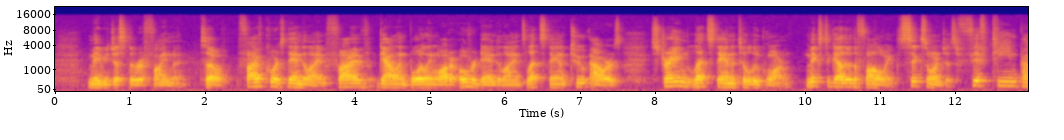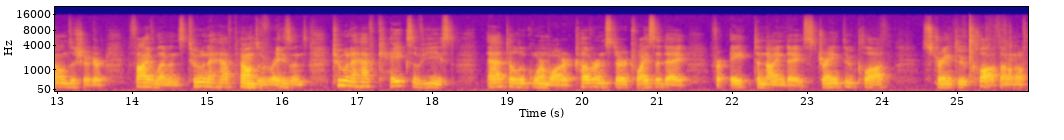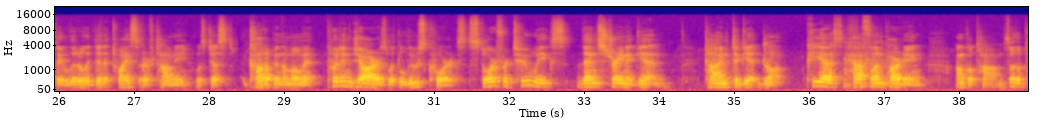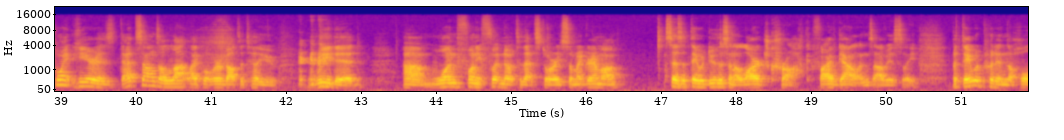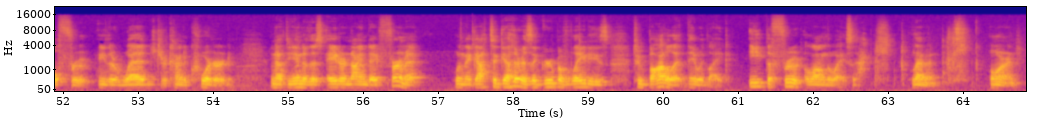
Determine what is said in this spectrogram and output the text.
Maybe just the refinement. So, five quarts dandelion, five gallon boiling water over dandelions, let stand two hours. Strain, let stand until lukewarm. Mix together the following six oranges, 15 pounds of sugar, five lemons, two and a half pounds of raisins, two and a half cakes of yeast. Add to lukewarm water, cover and stir twice a day for eight to nine days. Strain through cloth, strain through cloth. I don't know if they literally did it twice or if Tommy was just caught up in the moment. Put in jars with loose corks, store for two weeks, then strain again. Time to get drunk. P.S. Have fun partying, Uncle Tom. So the point here is that sounds a lot like what we're about to tell you we did. Um, one funny footnote to that story. So my grandma says that they would do this in a large crock, five gallons, obviously, but they would put in the whole fruit, either wedged or kind of quartered. And at the end of this eight or nine day ferment, when they got together as a group of ladies to bottle it, they would like eat the fruit along the way. So lemon, orange.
